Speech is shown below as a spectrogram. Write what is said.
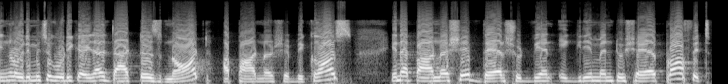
നിങ്ങൾ ഒരുമിച്ച് കൂടി കഴിഞ്ഞാൽ that is not a partnership because in a partnership there should be an agreement to share profit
